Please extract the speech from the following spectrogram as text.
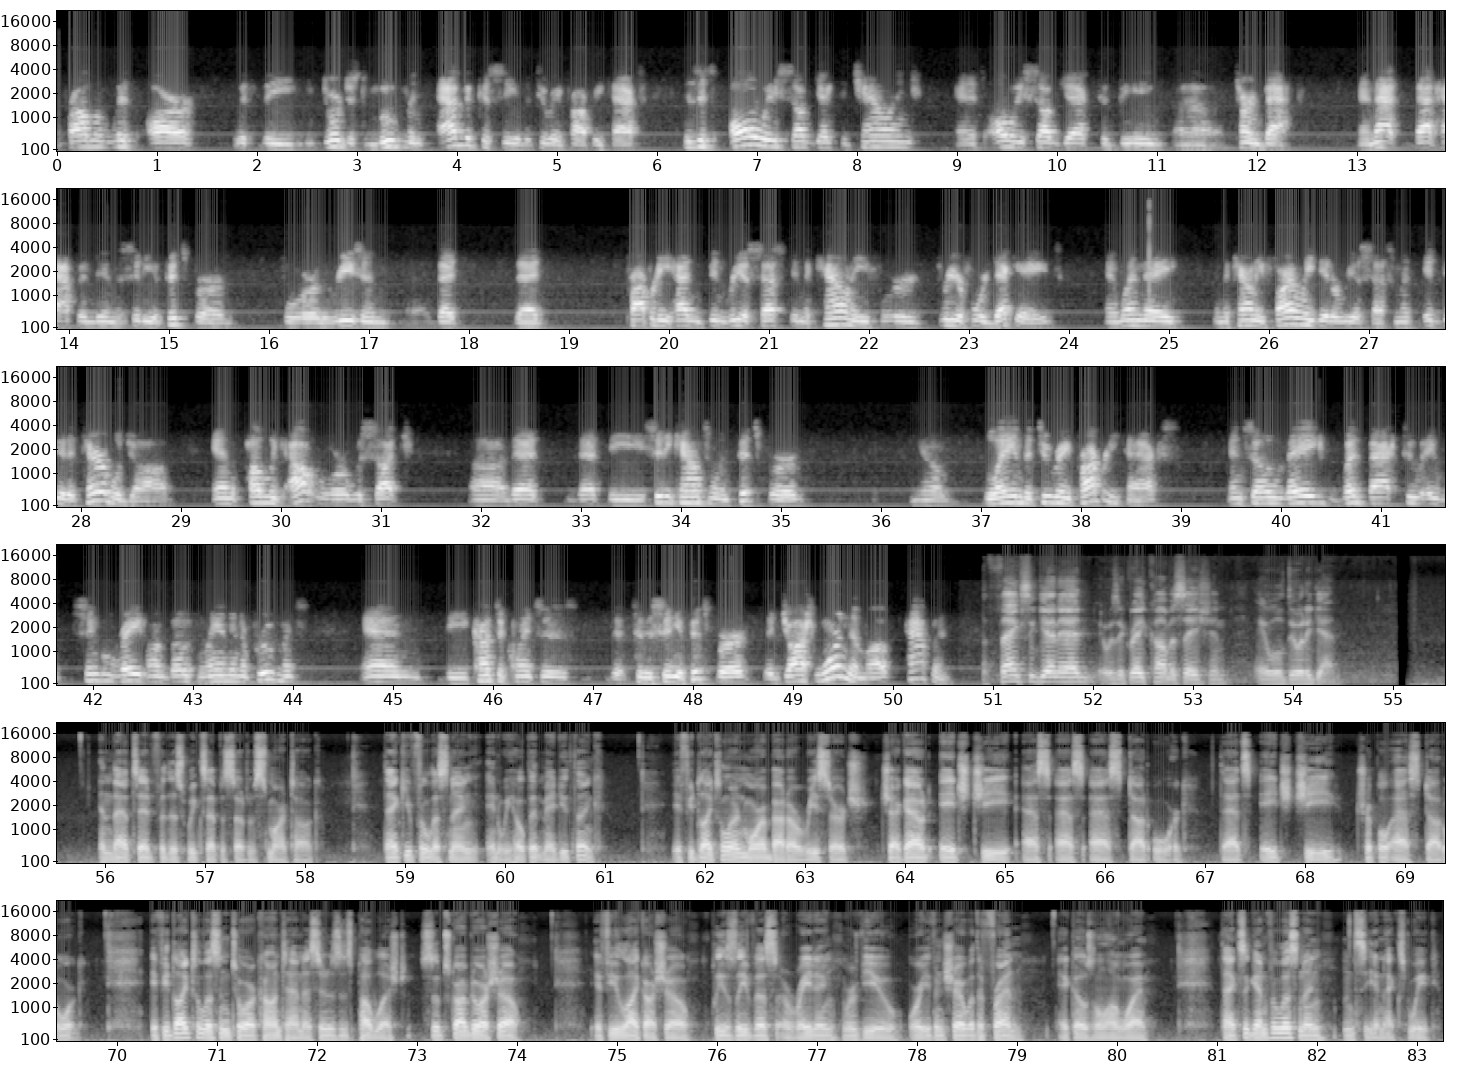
The problem with our with the Georgist movement advocacy of the two-rate property tax is it's always subject to challenge and it's always subject to being uh, turned back. And that, that happened in the city of Pittsburgh for the reason uh, that, that property hadn't been reassessed in the county for three or four decades. And when they, and the county finally did a reassessment, it did a terrible job. And the public outroar was such uh, that, that the city council in Pittsburgh, you know, blamed the two-rate property tax, and so they went back to a single rate on both land and improvements, and the consequences that, to the city of Pittsburgh that Josh warned them of happened. Thanks again, Ed. It was a great conversation, and we'll do it again. And that's it for this week's episode of Smart Talk. Thank you for listening, and we hope it made you think. If you'd like to learn more about our research, check out hgsss.org. That's hgSS.org. If you'd like to listen to our content as soon as it's published, subscribe to our show. If you like our show, please leave us a rating, review, or even share with a friend. It goes a long way. Thanks again for listening, and see you next week.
